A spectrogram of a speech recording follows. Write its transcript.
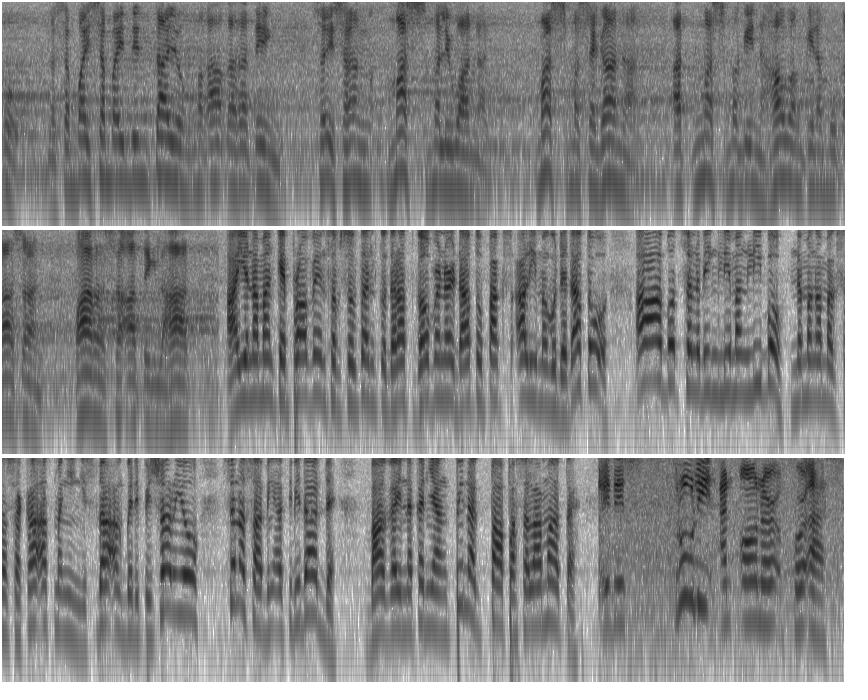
ako na sabay-sabay din tayong makakarating sa isang mas maliwanag, mas masagana at mas maginhawang kinabukasan para sa ating lahat Ayon naman kay Province of Sultan Kudarat Governor Dato Pax Ali Magudadato, aabot sa 15,000 na mga magsasaka at mangingisda ang benepisyaryo sa nasabing aktibidad, bagay na kanyang pinagpapasalamat. It is truly an honor for us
